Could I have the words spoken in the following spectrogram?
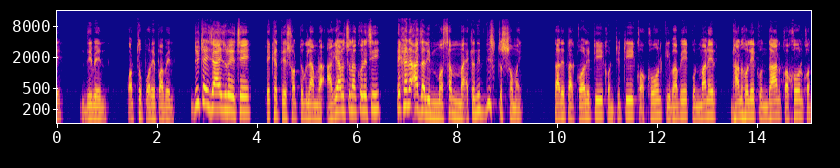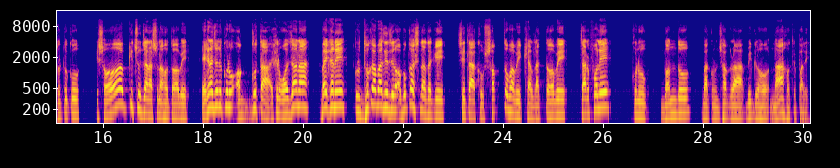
দিবেন, অর্থ পরে পাবেন। দুইটাই জায়জ রয়েছে। এক্ষেত্রে শর্তগুলি আমরা আগে আলোচনা করেছি। এখানে আজালি মসাম্মা একটা নির্দিষ্ট সময় তারে তার কোয়ালিটি কোয়ান্টিটি কখন, কীভাবে, কোন মানের ধান হলে কোন ধান, কখন, কতটুকু এসব কিছু জানাশোনা হতে হবে। এখানে যদি কোনো অজ্ঞতা, এখানে অজানা বা এখানে কোনো ধোকাবাজির যেন অবকাশ না থাকে, সেটা খুব শক্তভাবে খেয়াল রাখতে হবে, যার ফলে কোনো দ্বন্দ্ব বা কোনো ঝগড়া, বিগ্রহ না হতে পারে।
